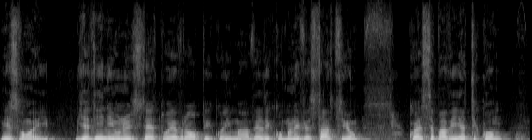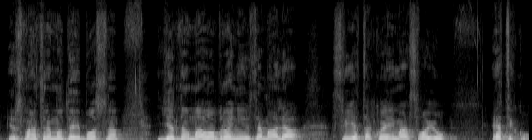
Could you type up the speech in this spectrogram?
Mi smo jedini univerzitet u Evropi koji ima veliku manifestaciju koja se bavi etikom, jer smatramo da je Bosna jedna od malobrojnijih zemalja svijeta koja ima svoju etiku.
